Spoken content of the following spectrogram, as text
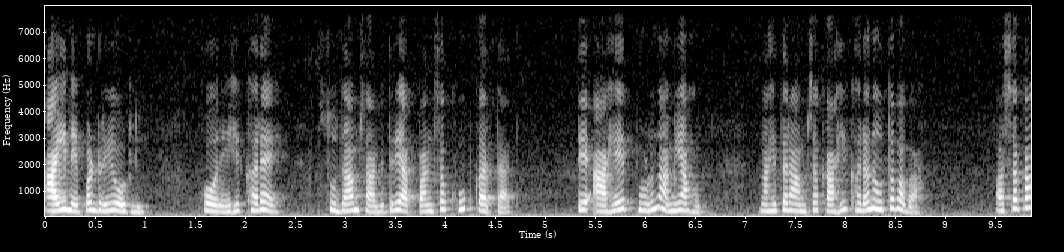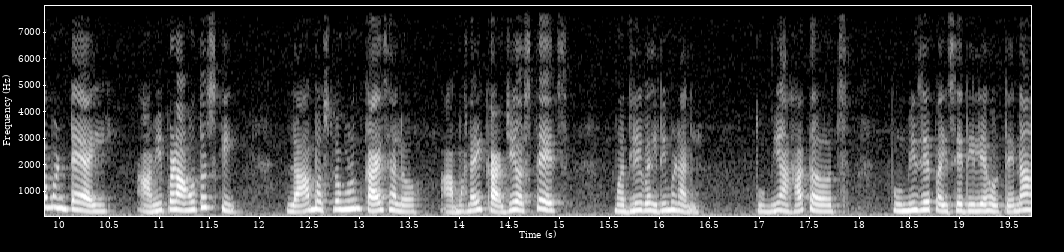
आईने पण री ओढली. हो रे हे खरं आहे सुदाम सावित्री आप्पांचं खूप करतात. ते आहेत म्हणून आम्ही आहोत. नाहीतर आमचं काही खरं नव्हतं बाबा. असं का म्हणते आई? आम्ही पण आहोतच की. लांब असलो म्हणून काय झालं? आम्हालाही काळजी असतेच. मधली वहिरी म्हणाली तुम्ही आहातच. तुम्ही जे पैसे दिले होते ना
